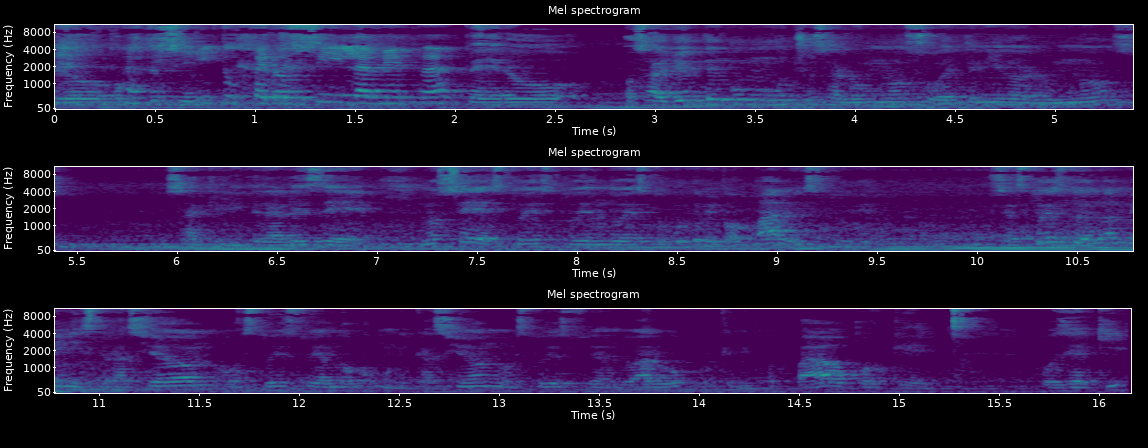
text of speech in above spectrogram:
pero poquito sí, pero sí, la neta. pero, o sea, yo tengo muchos alumnos, o he tenido alumnos, o sea, que literal es de, no sé, estoy estudiando esto porque mi papá lo estudió. O sea, estoy estudiando administración, o estoy estudiando comunicación, o estoy estudiando algo porque mi papá, o porque, pues de aquí,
